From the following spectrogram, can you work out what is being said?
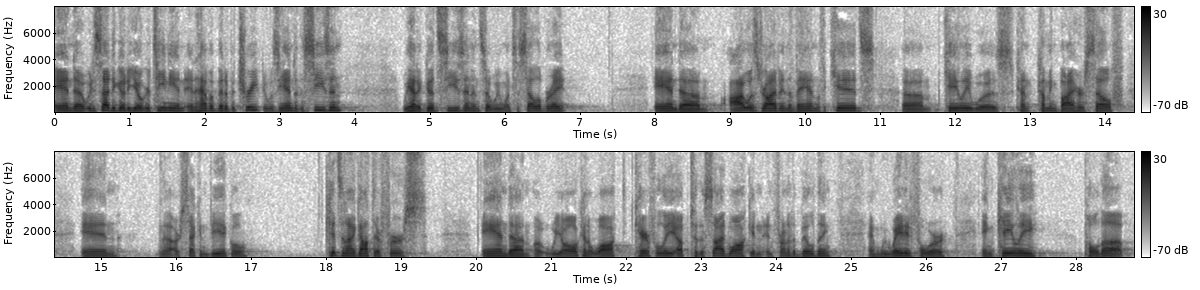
And uh, we decided to go to Yogurtini and, and have a bit of a treat. It was the end of the season. We had a good season, and so we went to celebrate. And um, I was driving the van with the kids. Um, Kaylee was kind of coming by herself in uh, our second vehicle. Kids and I got there first, and um, uh, we all kind of walked carefully up to the sidewalk in, in front of the building, and we waited for her. And Kaylee pulled up.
